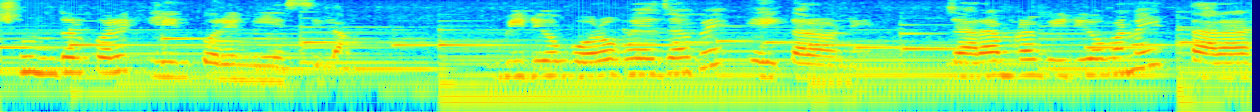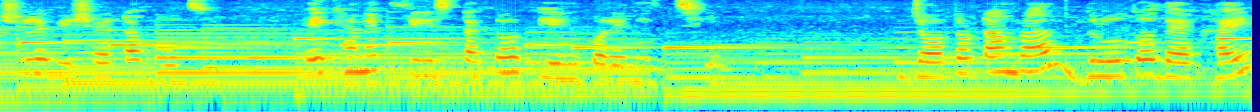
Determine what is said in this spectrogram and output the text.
সুন্দর করে ক্লিন করে নিয়েছিলাম। ভিডিও বড় হয়ে যাবে এই কারণে। যারা আমরা ভিডিও বানাই, তারা আসলে বিষয়টা বুঝি। এখানে ফ্রিজটাকেও ক্লিন করে নিচ্ছি। যতটা আমরা দ্রুত দেখাই,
